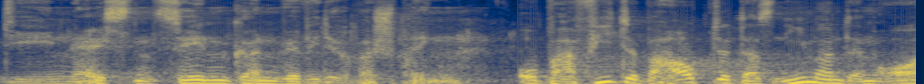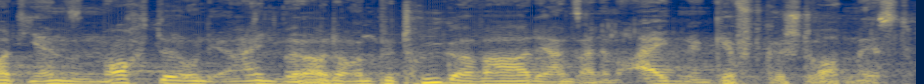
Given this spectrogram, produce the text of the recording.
die nächsten Szenen können wir wieder überspringen. Opa Fiete behauptet, dass niemand im Ort Jensen mochte und er ein Mörder und Betrüger war, der an seinem eigenen Gift gestorben ist.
